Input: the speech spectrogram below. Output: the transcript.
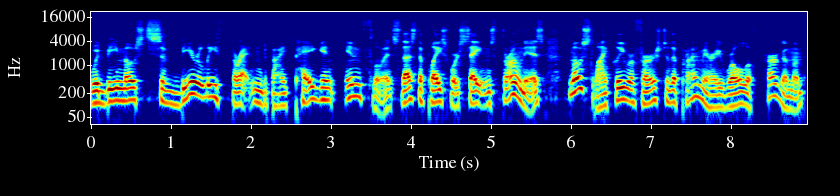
would be most severely threatened by pagan influence. Thus, the place where Satan's throne is most likely refers to the primary role of Pergamum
